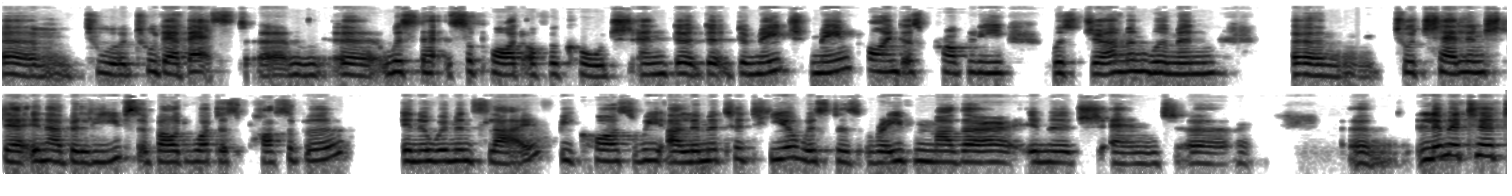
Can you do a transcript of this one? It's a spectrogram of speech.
um, to to their best um, uh, with the support of a coach. And the the, the main main point is probably with German women um, to challenge their inner beliefs about what is possible in a woman's life because we are limited here with this raven mother image and uh, um, limited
